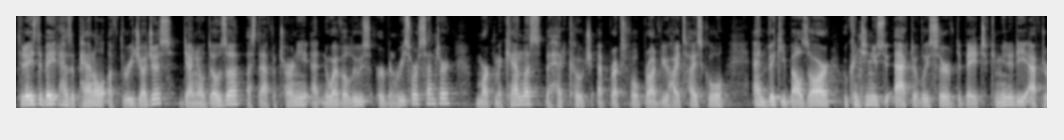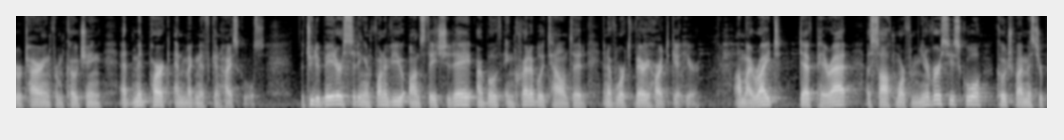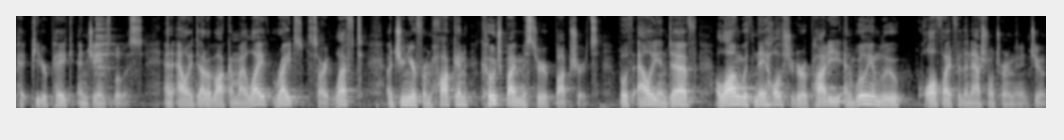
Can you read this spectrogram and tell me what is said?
Today's debate has a panel of three judges Daniel Doza, a staff attorney at Nueva Luz Urban Resource Center, Mark McCandless, the head coach at Brecksville Broadview Heights High School, and Vicky Balzar, who continues to actively serve debate community after retiring from coaching at Mid Park and Magnificat High Schools. The two debaters sitting in front of you on stage today are both incredibly talented and have worked very hard to get here. On my right, Dev Peyrat, a sophomore from University School, coached by Mr. P- Peter Pake and James Lewis and Allie Dettelbach on my life, right, sorry, left, a junior from Hawken, coached by Mr. Bob Schertz. Both Allie and Dev, along with Nehal Sugarapati and William Liu, qualified for the national tournament in June.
